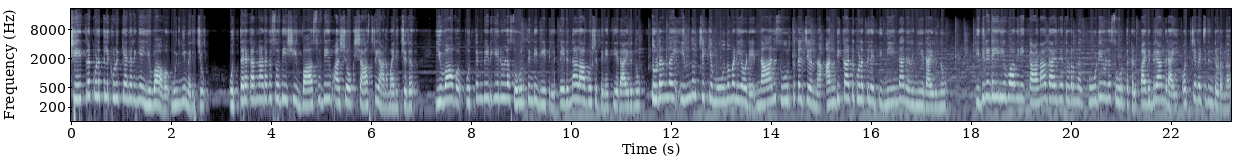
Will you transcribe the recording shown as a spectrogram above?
ക്ഷേത്രക്കുളത്തിൽ കുളിക്കാനിറങ്ങിയ യുവാവ് മുങ്ങി മരിച്ചു. ഉത്തര കർണാടക സ്വദേശി വാസുദേവ് അശോക് ശാസ്ത്രിയാണ് മരിച്ചത്. യുവാവ് പുത്തൻപീടികയിലുള്ള സുഹൃത്തിന്റെ വീട്ടിൽ പെരുന്നാൾ ആഘോഷത്തിനെത്തിയതായിരുന്നു. തുടർന്ന് ഇന്നുച്ചയ്ക്ക് മൂന്ന് മണിയോടെ നാല് സുഹൃത്തുക്കൾ ചേർന്ന് അന്തിക്കാട്ടുകുളത്തിലെത്തി നീന്താനിറങ്ങിയതായിരുന്നു. ഇതിനിടയിൽ യുവാവിനെ കാണാതായതിനെ തുടർന്ന് കൂടെയുള്ള സുഹൃത്തുക്കൾ പരിഭ്രാന്തരായി ഒച്ചവെച്ചതിനെ തുടർന്ന്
